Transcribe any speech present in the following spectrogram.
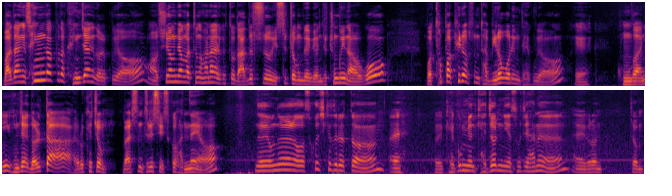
마당이 생각보다 굉장히 넓고요. 어, 수영장 같은 거 하나 이렇게 또 놔둘 수 있을 정도의 면적 충분히 나오고 뭐 텃밭 필요 없으면 다 밀어버리면 되고요. 예, 공간이 굉장히 넓다 이렇게 좀 말씀드릴 수 있을 것 같네요. 네, 오늘 어, 소개시켜드렸던 예, 그 개군면 개전리에 소재하는 예, 그런 좀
